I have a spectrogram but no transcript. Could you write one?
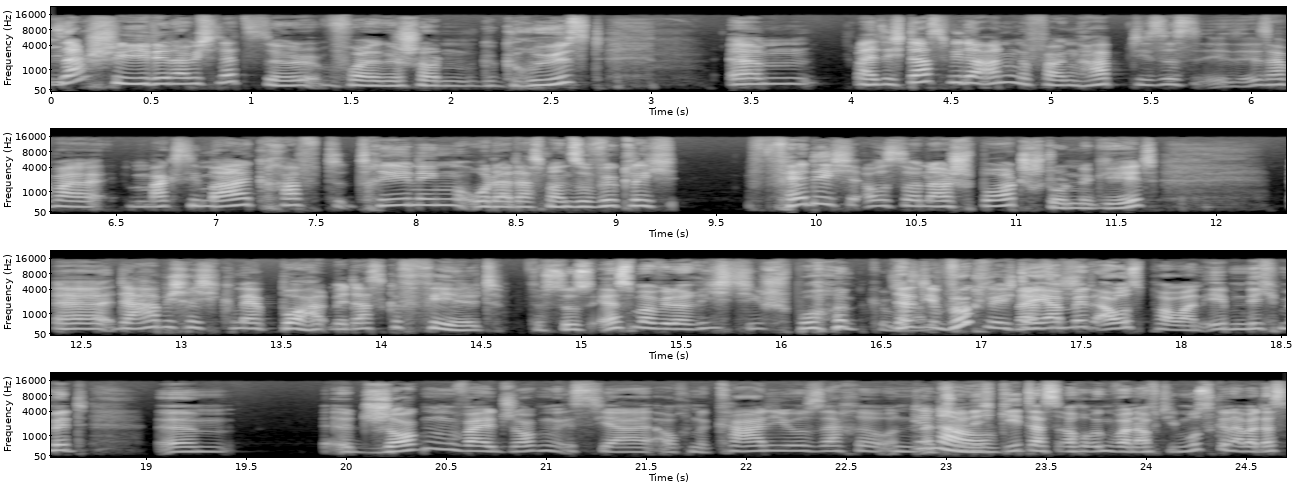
Ich, Saschi, den habe ich letzte Folge schon gegrüßt. Ähm, als ich das wieder angefangen habe, dieses, ich sag mal, Maximalkrafttraining oder dass man so wirklich fertig aus so einer Sportstunde geht, äh, da habe ich richtig gemerkt, boah, hat mir das gefehlt. Dass du es erstmal wieder richtig Sport gemacht Das, wirklich, Naja, ich- mit Auspowern, eben nicht mit ähm, äh, Joggen, weil Joggen ist ja auch eine Cardio-Sache und Genau. natürlich geht das auch irgendwann auf die Muskeln, aber dass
